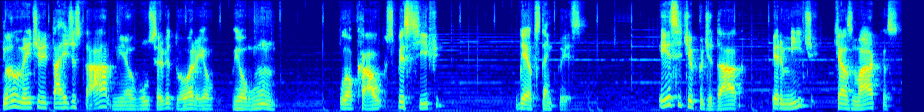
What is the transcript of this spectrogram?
Normalmente ele está registrado em algum servidor, em, em algum local específico dentro da empresa. Esse tipo de dado permite que as marcas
